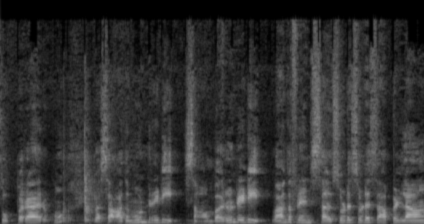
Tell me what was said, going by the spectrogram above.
சூப்பராக இருக்கும். இப்போ சாதமும் ரெடி சாம்பாரும் ரெடி வாங்க ஃப்ரெண்ட்ஸ் சுட சுட சாப்பிட்லாம்.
